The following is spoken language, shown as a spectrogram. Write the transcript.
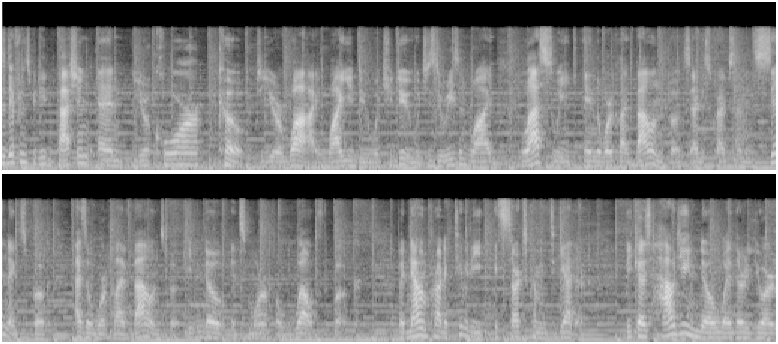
a difference between passion and your core code, your why, why you do what you do, which is the reason why last week in the Work-Life Balance books, I described Simon Sinek's book as a work-life balance book, even though it's more of a wealth book. But now in productivity, it starts coming together. Because how do you know whether you're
